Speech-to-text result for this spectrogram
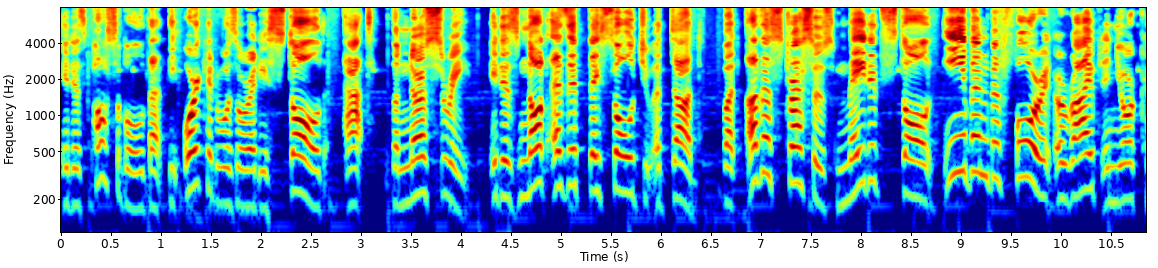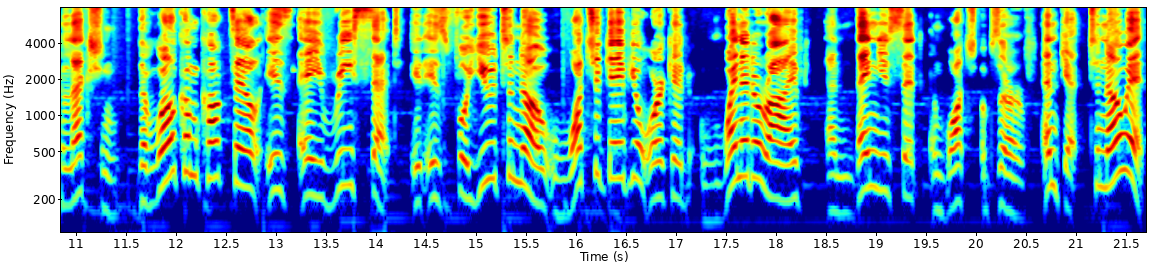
it is possible that the orchid was already stalled at the nursery. It is not as if they sold you a dud, but other stressors made it stall even before it arrived in your collection. The welcome cocktail is a reset. It is for you to know what you gave your orchid, when it arrived, and then you sit and watch, observe, and get to know it.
